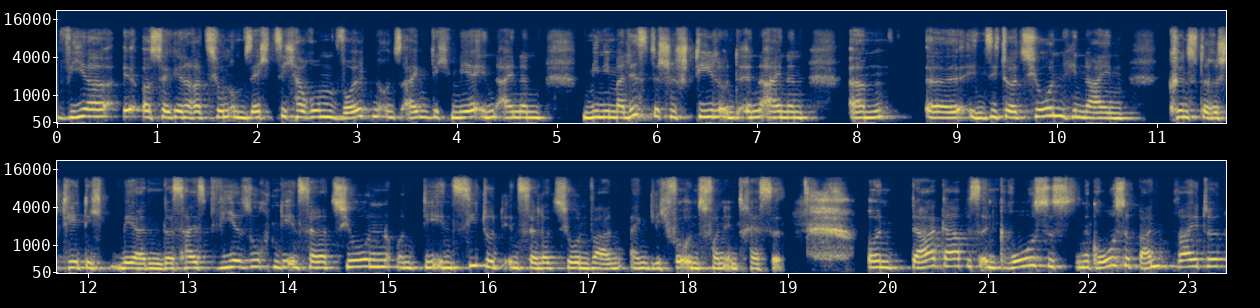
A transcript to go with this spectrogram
wir aus der Generation um 60 herum wollten uns eigentlich mehr in einen minimalistischen Stil und in einen ähm, äh, in Situationen hinein künstlerisch tätig werden. Das heißt, wir suchten die Installationen und die In-situ-Installationen waren eigentlich für uns von Interesse. Und da gab es ein großes, eine große Bandbreite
